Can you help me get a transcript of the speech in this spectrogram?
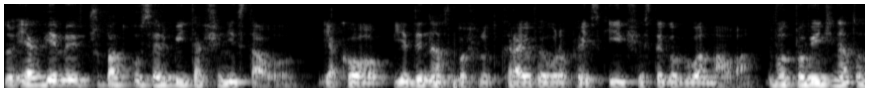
No, jak wiemy, w przypadku Serbii tak się nie stało. Jako jedyna spośród krajów europejskich się z tego wyłamała. W odpowiedzi na to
